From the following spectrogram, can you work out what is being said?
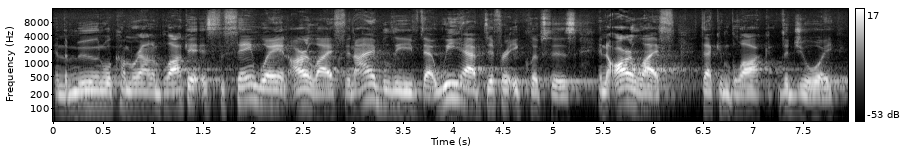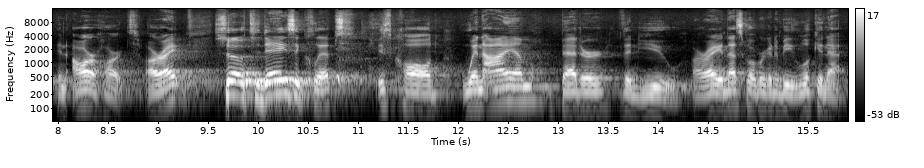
and the moon will come around and block it. It's the same way in our life. And I believe that we have different eclipses in our life that can block the joy in our hearts. All right? So today's eclipse is called When I Am Better Than You. All right? And that's what we're going to be looking at.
